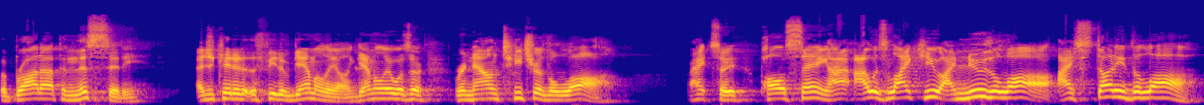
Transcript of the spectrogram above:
but brought up in this city educated at the feet of Gamaliel. And Gamaliel was a renowned teacher of the law. Right? So Paul's saying, I, I was like you. I knew the law. I studied the law.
